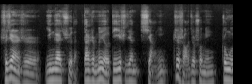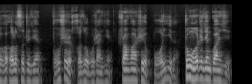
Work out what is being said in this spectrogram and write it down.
实际上是应该去的，但是没有第一时间响应，至少就说明中国和俄罗斯之间不是合作无上限，双方是有博弈的。中俄之间关系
